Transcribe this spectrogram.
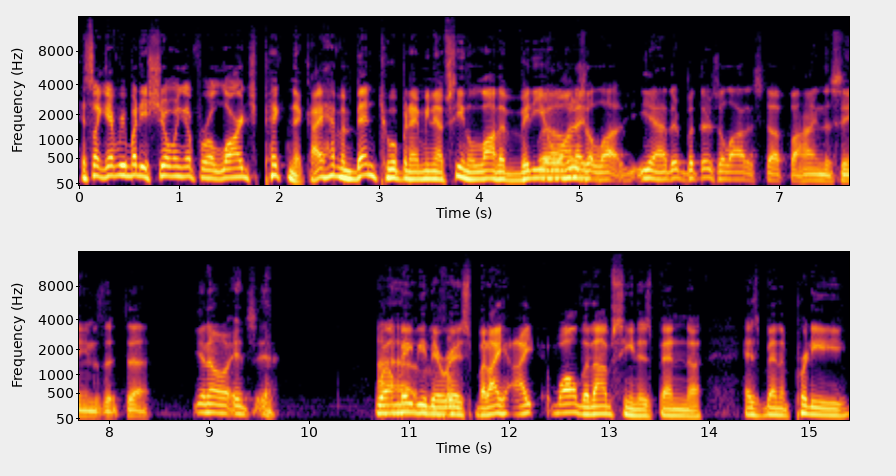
It's like everybody's showing up for a large picnic. I haven't been to it, but I mean, I've seen a lot of video Well, on there's it. a lot, yeah. There, but there's a lot of stuff behind the scenes that, uh, you know, it's well, maybe uh, there so- is, but I, I, all that I've seen has been uh, has been a pretty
